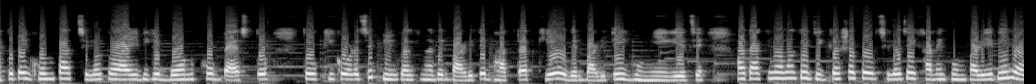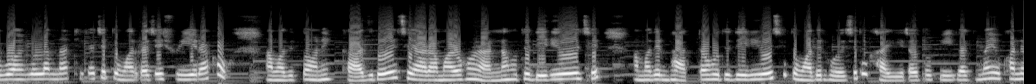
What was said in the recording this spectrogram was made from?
এতটাই ঘুম পাচ্ছিল তো, আর এদিকে বোন খুব ব্যস্ত, তো কি করেছে, পিউ কাকিমাদের বাড়িতে ভাত টাত খেয়ে ওদের বাড়িতেই ঘুমিয়ে গিয়েছে। আর কাকিমা আমাকে জিজ্ঞাসা করছিল যে, এখানে ঘুম পাড়িয়ে দিয়ে যাব? আমি বললাম, না, ঠিক আছে, তোমার কাছে শুয়ে রাখো, আমাদের তো অনেক কাজ রয়েছে, আর আমার এখন রান্না হতে দেরি হয়েছে, আমাদের ভাতটা হতে দেরি হয়েছে, তোমাদের হয়েছে তো খাইয়ে যাও তো পি কাকিমাই ওখানে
